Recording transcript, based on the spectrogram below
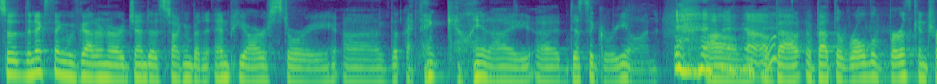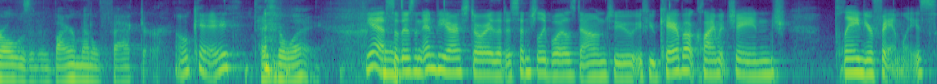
so the next thing we've got on our agenda is talking about an NPR story uh, that I think Kelly and I uh, disagree on um, Oh. about about the role of birth control as an environmental factor. Okay. Take it away. Yeah, so there's an NPR story that essentially boils down to if you care about climate change, plan your families.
